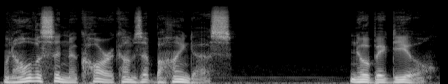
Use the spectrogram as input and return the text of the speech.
when all of a sudden a car comes up behind us. No big deal.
